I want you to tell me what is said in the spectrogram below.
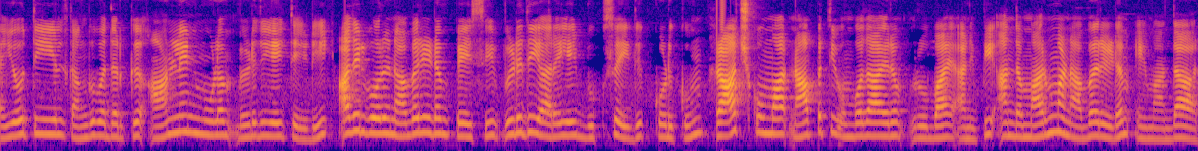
அயோத்தியில் தங்குவதற்கு ஆன்லைன் மூலம் விடுதியை தேடி அதில் ஒரு நபரிடம் பேசி விடுதி அறையை புக் செய்து கொடுக்கும் ராஜ்குமார் நாற்பத்தி ஒன்பதாயிரம் ரூபாய் அனுப்பி அந்த மர்ம நபரிடம் ஏமாந்தார்.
